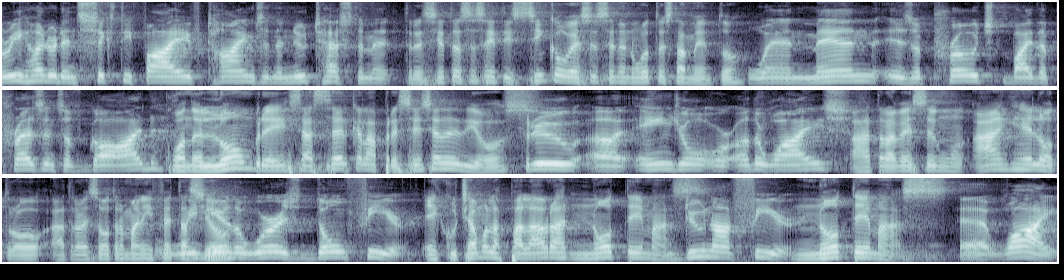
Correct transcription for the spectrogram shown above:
365 times in the New Testament 365 veces en el Nuevo Testamento, when man is approached by the presence of God cuando el hombre se acerca a la presencia de Dios through an angel or otherwise, a través de un ángel, otro a través de otra manifestación we hear the words don't fear, escuchamos las palabras no temas, do not fear. no temas. Uh, why?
